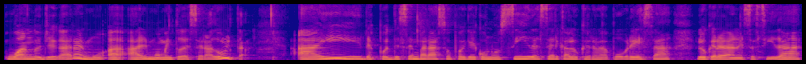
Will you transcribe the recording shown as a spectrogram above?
cuando llegara al momento de ser adulta. Ahí, después de ese embarazo, fue que conocí de cerca lo que era la pobreza, lo que era la necesidad,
